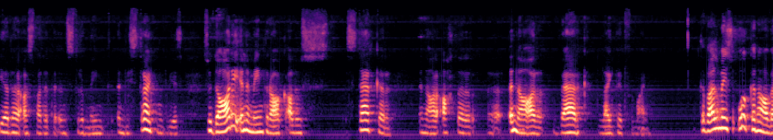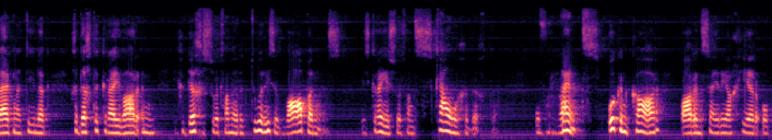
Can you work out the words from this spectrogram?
eerder as wat dit 'n instrument in die stryd moet wees. So daardie element raak al hoe sterker in haar agter uh, in haar werk lyk dit vir my. Terwyl mense ook in haar werk natuurlik gedigte kry waarin gedig 'n soort van 'n retoriese wapen is. Jy kry 'n soort van skelgedigte of rants, ook in Kaar waarin sy reageer op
